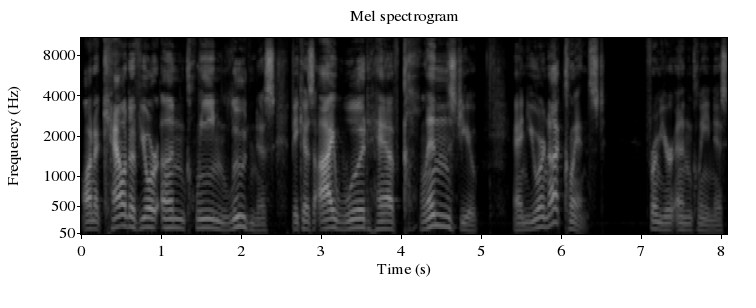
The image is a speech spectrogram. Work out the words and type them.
on account of your unclean lewdness, because I would have cleansed you, and you are not cleansed from your uncleanness.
